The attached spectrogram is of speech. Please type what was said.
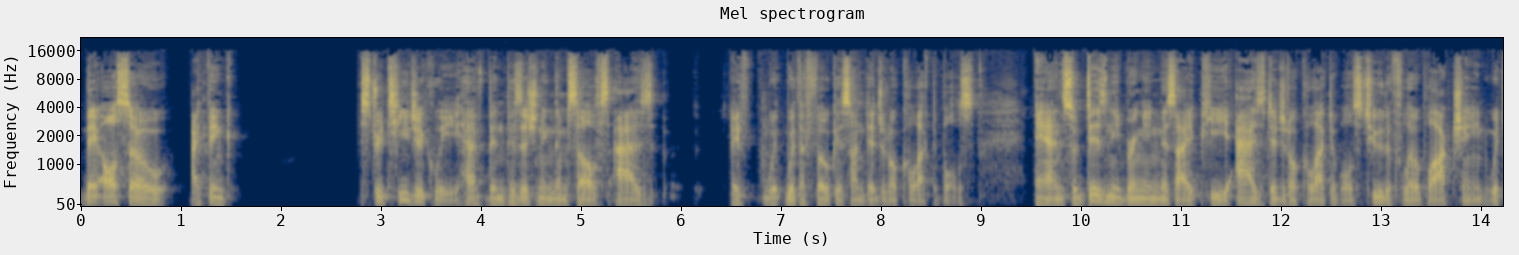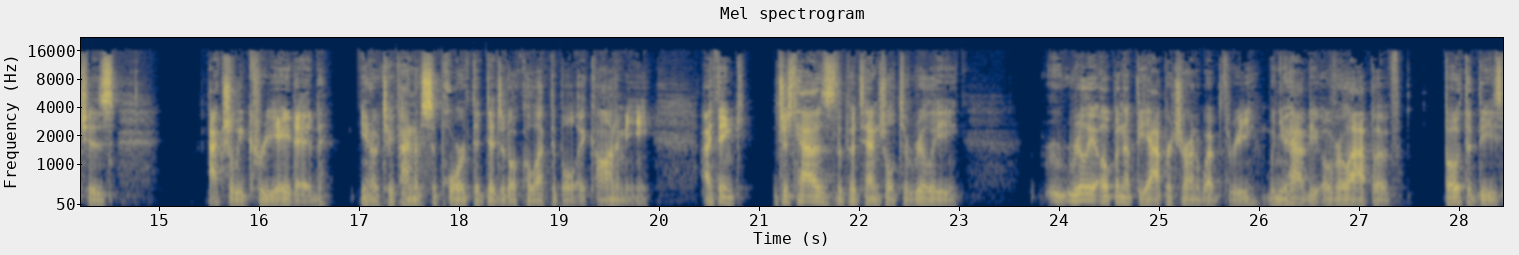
they also i think strategically have been positioning themselves as a with, with a focus on digital collectibles. And so Disney bringing this IP as digital collectibles to the Flow blockchain, which is actually created, you know, to kind of support the digital collectible economy, I think just has the potential to really really open up the aperture on web3 when you have the overlap of both of these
